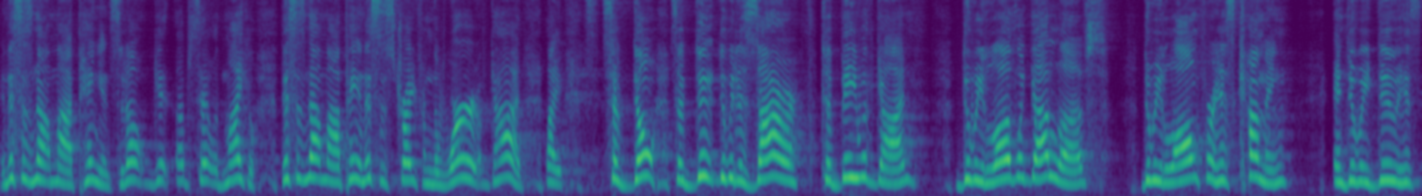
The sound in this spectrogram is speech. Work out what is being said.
And this is not my opinion, so don't get upset with Michael. This is not my opinion. This is straight from the word of God. Like so don't so do, do we desire to be with God? Do we love what God loves? Do we long for his coming? And do we do his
